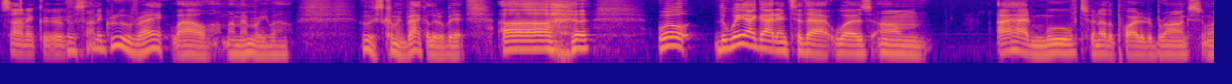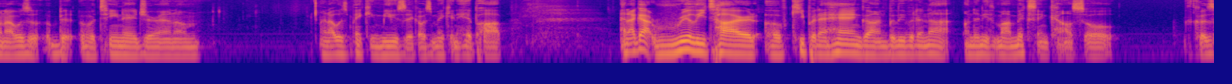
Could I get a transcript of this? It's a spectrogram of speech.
Sonic Groove. It was Sonic Groove, right? Wow, my memory. Wow, Ooh, it's coming back a little bit. Uh, well, the way I got into that was um, I had moved to another part of the Bronx when I was a, a bit of a teenager, and um, and I was making music. I was making hip hop, and I got really tired of keeping a handgun, believe it or not, underneath my mixing console, because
